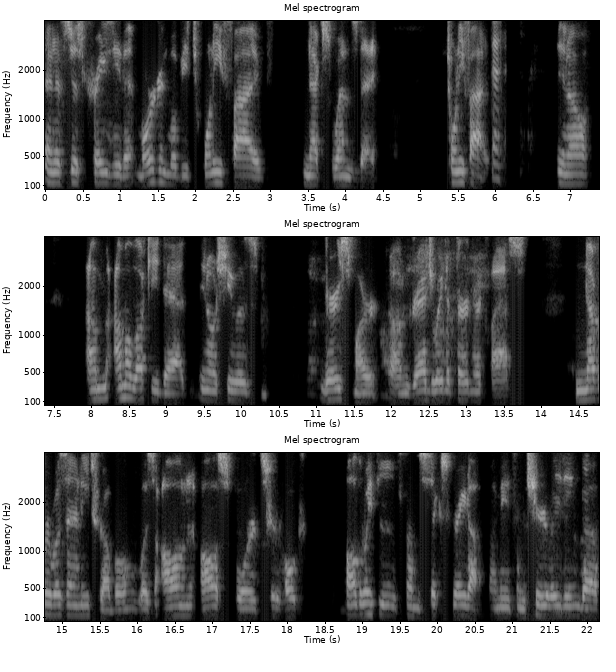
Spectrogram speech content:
And it's just crazy that Morgan will be 25 next Wednesday. 25. That's- you know, I'm I'm a lucky dad. You know, she was very smart, um, graduated third in her class, never was in any trouble, was all in all sports her whole all the way through from sixth grade up. I mean, from cheerleading to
